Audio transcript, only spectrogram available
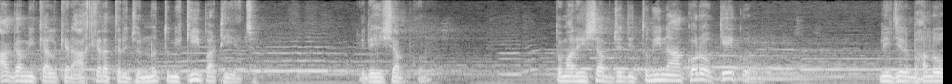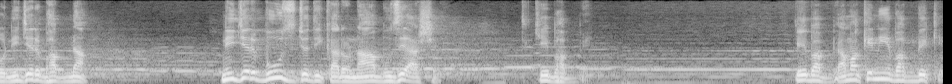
আগামীকালকের আখেরাতের জন্য তুমি কি পাঠিয়েছ? এটা হিসাব করো। তোমার হিসাব যদি তুমি না করো, কে করবে? নিজের ভালো, নিজের ভাবনা, নিজের বুঝ যদি কারও না বুঝে আসে, কে ভাববে? কে ভাববে? আমাকে নিয়ে ভাববে কে?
